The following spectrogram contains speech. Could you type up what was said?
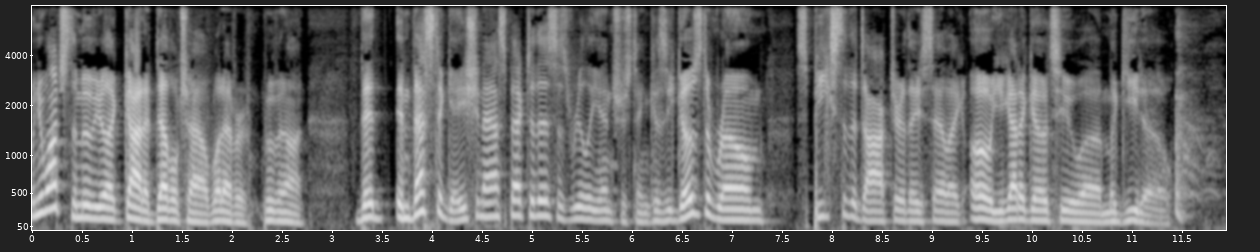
when you watch the movie, you're like, "God, a devil child," whatever. Moving on. The investigation aspect of this is really interesting because he goes to Rome, speaks to the doctor. They say like, "Oh, you got to go to uh, Megiddo."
